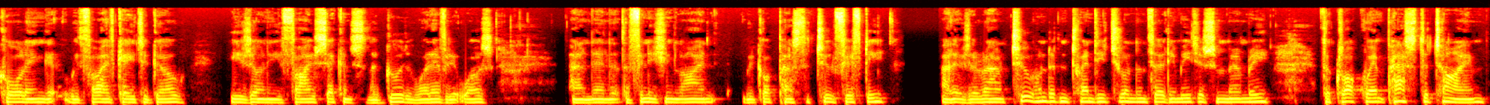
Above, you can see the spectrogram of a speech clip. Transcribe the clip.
calling with 5K to go. He's only five seconds to the good or whatever it was. And then at the finishing line, we got past the 250 and it was around 220, 230 meters from memory. The clock went past the time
